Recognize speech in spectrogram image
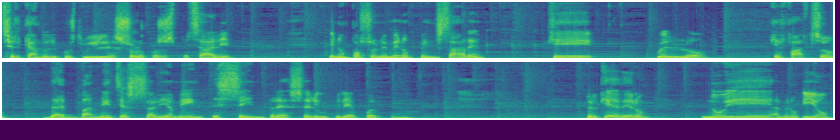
cercando di costruire solo cose speciali. E non posso nemmeno pensare che quello che faccio debba necessariamente sempre essere utile a qualcuno. Perché è vero, noi, almeno io,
